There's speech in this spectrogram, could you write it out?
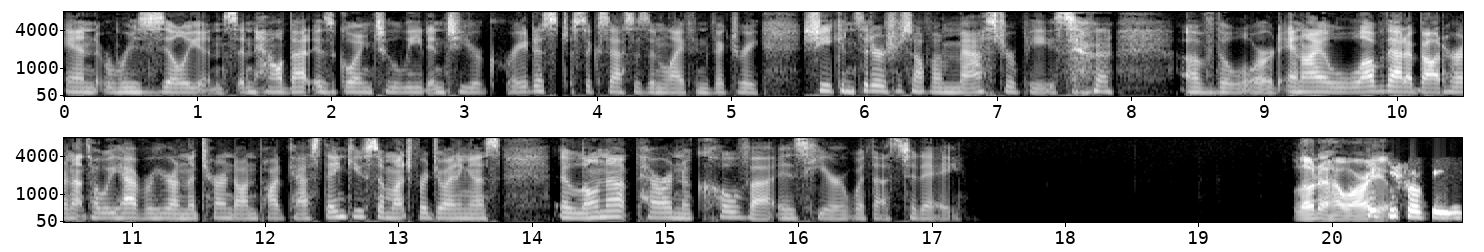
and resilience and how that is going to lead into your greatest successes in life and victory. She considers herself a masterpiece of the Lord. And I love that about her. And that's why we have her here on the Turned On podcast. Thank you so much for joining us. Ilona Parunakova is here with us today. Ilona, how are Thank you? Thank you for being.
